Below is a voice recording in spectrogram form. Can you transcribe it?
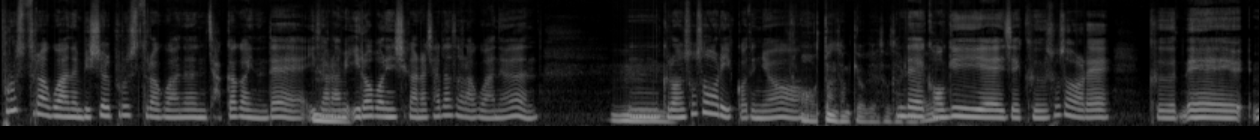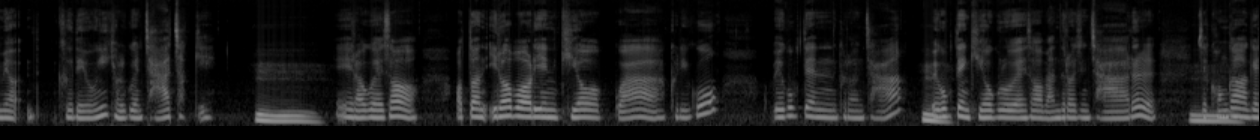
프루스트라고 하는 미셸 프루스트라고 하는 작가가 있는데 이 사람이 음. 잃어버린 시간을 찾아서라고 하는 음, 음, 그런 소설이 있거든요. 어, 어떤 성격의 소설인가요? 근데 거기에 이제 그 소설의 그 내면 그 내용이 결국엔 자아 찾기. 음, 이라고 해서 어떤 잃어버린 기억과 그리고 왜곡된 그런 자아, 음, 왜곡된 기억으로 해서 만들어진 자아를 이제 음, 건강하게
